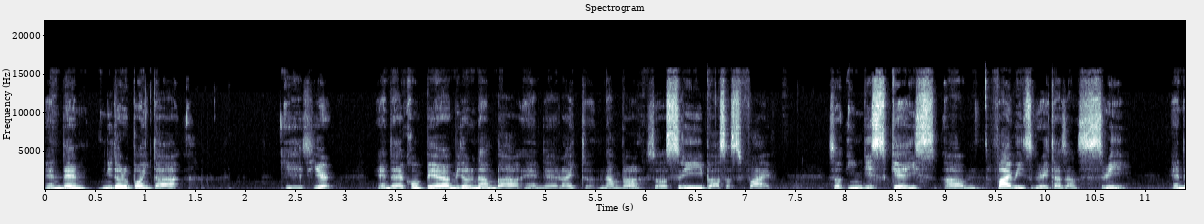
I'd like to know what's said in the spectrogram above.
and then middle pointer is here and uh, compare middle number and the right number. So 3 versus 5. So in this case, um, 5 is greater than 3. And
